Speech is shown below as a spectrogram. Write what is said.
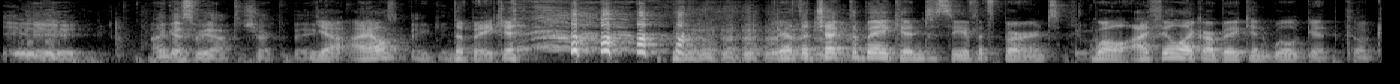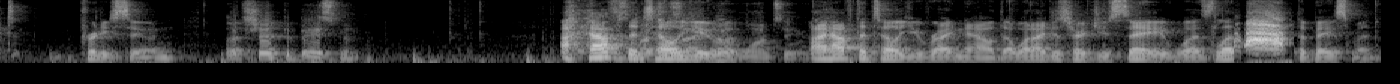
Dude. I guess we have to check the bacon. Yeah, I also Bacon. the bacon. we have to check the bacon to see if it's burnt. Well, I feel like our bacon will get cooked pretty soon. Let's check the basement. I have As to tell I you, to. I have to tell you right now that what I just heard you say was "let's the basement.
